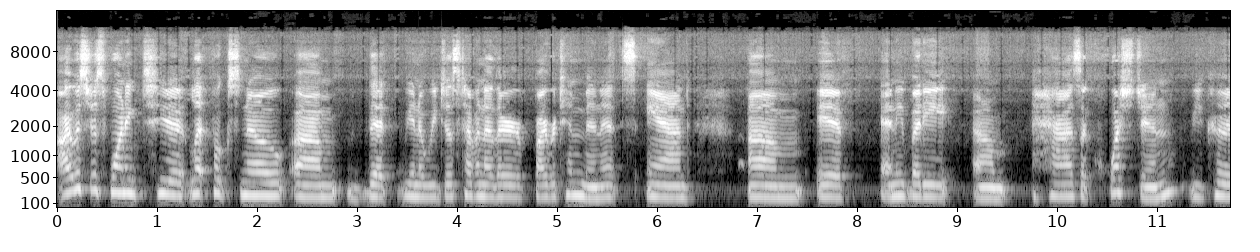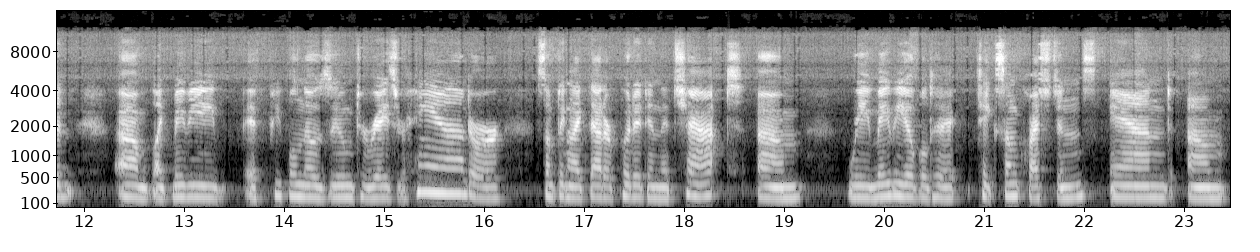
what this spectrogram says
I was just wanting to let folks know, um, that, you know, we just have another five or 10 minutes. And, um, if anybody, um, has a question, you could, um, like maybe if people know Zoom to raise your hand or something like that, or put it in the chat. Um, we may be able to take some questions and, um,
